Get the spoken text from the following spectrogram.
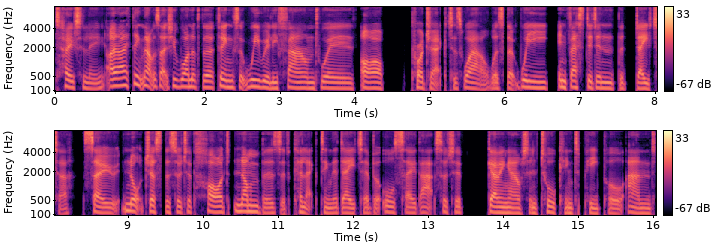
Totally. And I think that was actually one of the things that we really found with our project as well was that we invested in the data. So, not just the sort of hard numbers of collecting the data, but also that sort of going out and talking to people and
